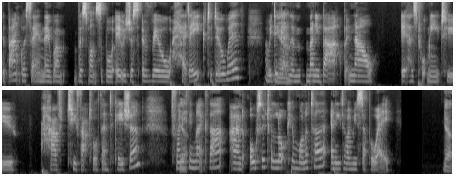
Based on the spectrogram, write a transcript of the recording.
The bank was saying they weren't responsible. It was just a real headache to deal with. And we did Yeah. get the money back, but now it has taught me to have two factor authentication for Yeah. anything like that. And also to lock your monitor anytime you step away. Yeah.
